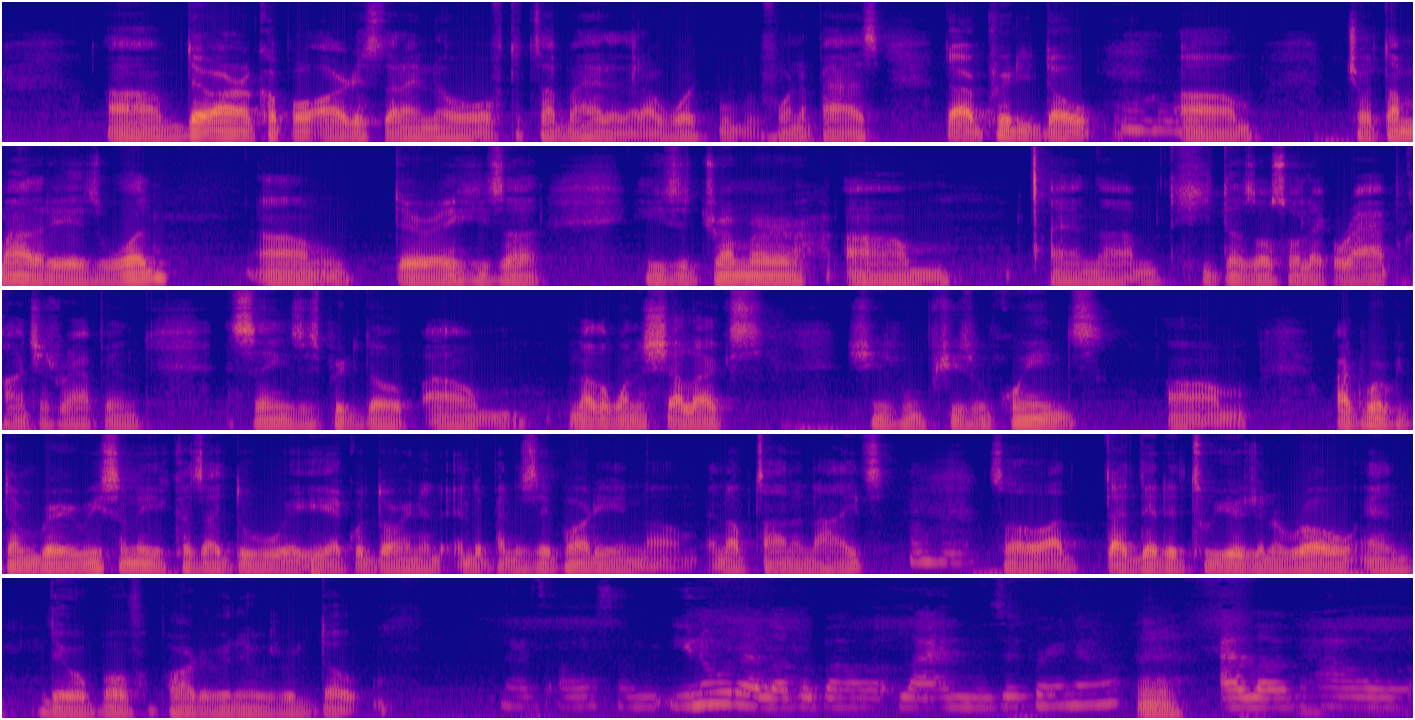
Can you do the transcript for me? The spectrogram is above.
Um, there are a couple of artists that I know off the top of my head that I've worked with before in the past that are pretty dope. Um, Chota Madre is one. Um, there he's a he's a drummer. Um, and um, he does also like rap, conscious rap, and sings. It's pretty dope. Um, another one is Shell X. She's from she's from Queens. Um, I'd worked with them very recently because I do a Ecuadorian Independence Day party in um, in Uptown in the Heights. Mm-hmm. So I, I did it two years in a row, and they were both a part of it. and It was really dope. Awesome. You know what I love about Latin music right now? Mm. I love how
